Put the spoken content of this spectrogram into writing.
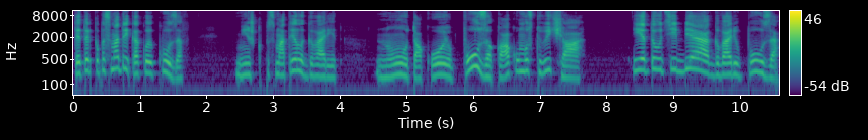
Ты только посмотри, какой кузов. Мишка посмотрел и говорит, «Ну, такое пузо, как у москвича». «И это у тебя, — говорю, — пузо,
